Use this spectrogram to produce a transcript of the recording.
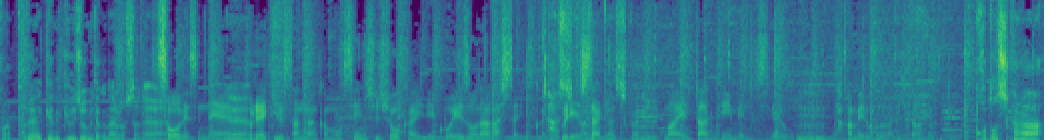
これプロ野球の球場みたくなりましたね。そうですね。ね。プロ野球さんなんかも選手紹介でこう映像を流したりとかリプレイしたりまあ、エンターテインメント性をん。高めることができたらなと。思って今年から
